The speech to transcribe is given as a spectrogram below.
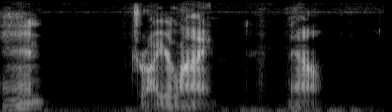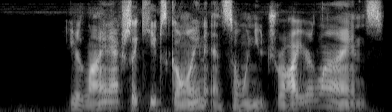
and draw your line. Now, your line actually keeps going, and so when you draw your lines,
